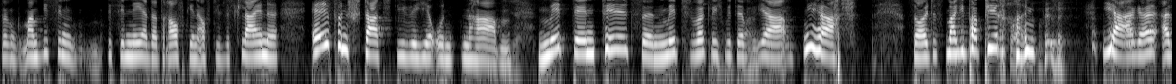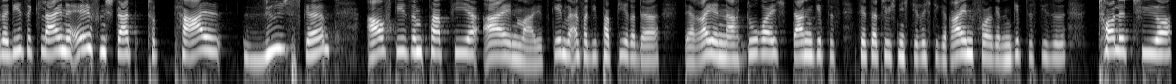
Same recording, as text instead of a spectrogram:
wenn wir mal ein bisschen, bisschen näher da drauf gehen, auf diese kleine Elfenstadt, die wir hier unten haben, mit den Pilzen, mit wirklich mit der, ja, ja, solltest mal die Papiere an. Ja, gell? also diese kleine Elfenstadt, total süß, gell? auf diesem Papier einmal. Jetzt gehen wir einfach die Papiere der, der Reihe nach durch. Dann gibt es, ist jetzt natürlich nicht die richtige Reihenfolge, dann gibt es diese tolle Tür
